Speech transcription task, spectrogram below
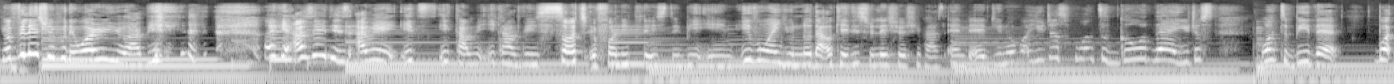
Your village people they worry you, Abby. okay, I'm saying this. I mean, it's it can be it can be such a funny place to be in, even when you know that okay, this relationship has ended, you know, but you just want to go there, you just want to be there. But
